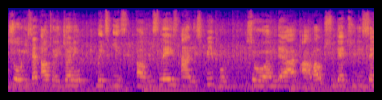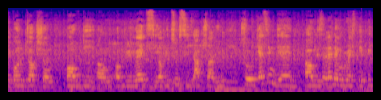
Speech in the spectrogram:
So he set out for a journey with his um, slaves and his people. So um, they are about to get to the second junction of the um, of the Red Sea of the two seas actually. So getting there, um, they said let them rest a bit.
